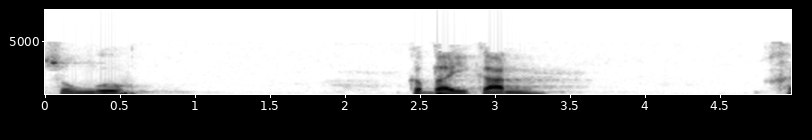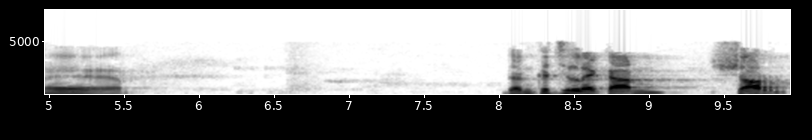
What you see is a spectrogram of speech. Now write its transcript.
Sungguh kebaikan khair dan kejelekan syar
